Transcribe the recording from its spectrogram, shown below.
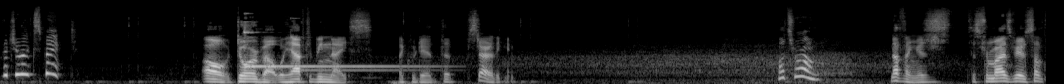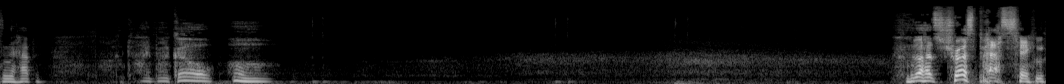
What'd you expect? Oh, doorbell. We have to be nice, like we did at the start of the game. What's wrong? Nothing. It's just, this reminds me of something that happened a long time ago. Oh. That's trespassing.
